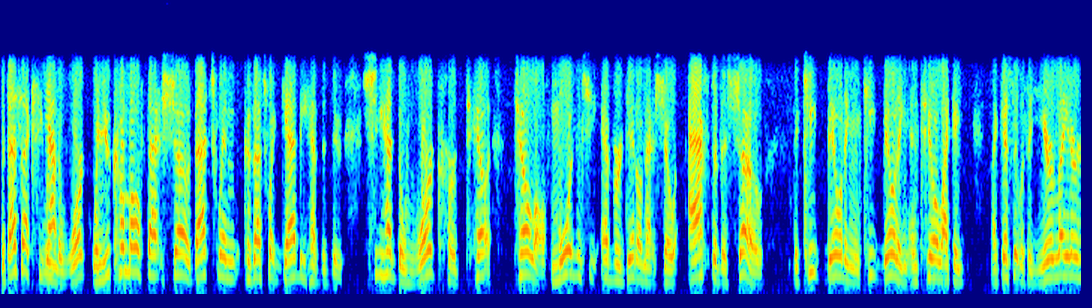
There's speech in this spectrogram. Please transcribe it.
But that's actually when the work when you come off that show. That's when because that's what Gabby had to do. She had to work her tail tail off more than she ever did on that show after the show to keep building and keep building until like a I guess it was a year later,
